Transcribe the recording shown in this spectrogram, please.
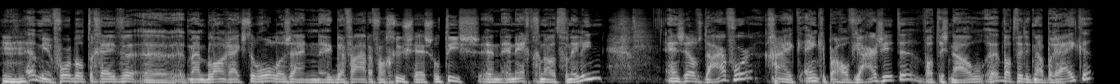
Hè, Om je een voorbeeld te geven. eh, mijn belangrijkste rollen zijn... ik ben vader van Guus Hesselties en, en echtgenoot van Eline. En zelfs daarvoor ga ik één keer per half jaar zitten. Wat, is nou, wat wil ik nou bereiken?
